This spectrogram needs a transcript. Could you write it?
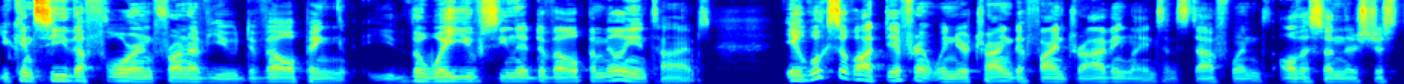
you can see the floor in front of you developing the way you've seen it develop a million times. It looks a lot different when you're trying to find driving lanes and stuff when all of a sudden there's just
